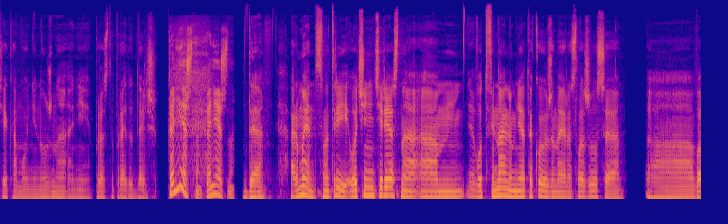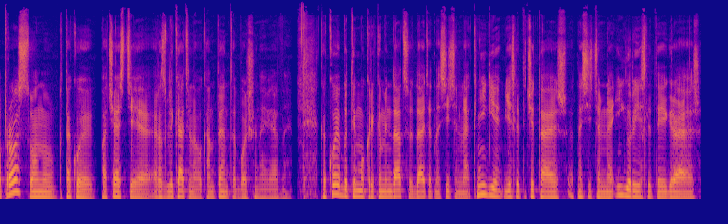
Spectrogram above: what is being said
Те, кому не нужно, они просто пройдут дальше. Конечно, конечно. Да. Армен, смотри, очень интересно. Вот финально у меня такой уже, наверное, сложился а, вопрос, он такой по части развлекательного контента больше, наверное. Какой бы ты мог рекомендацию дать относительно книги, если ты читаешь, относительно игр, если ты играешь?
